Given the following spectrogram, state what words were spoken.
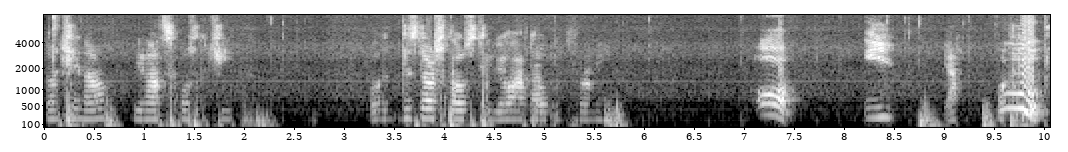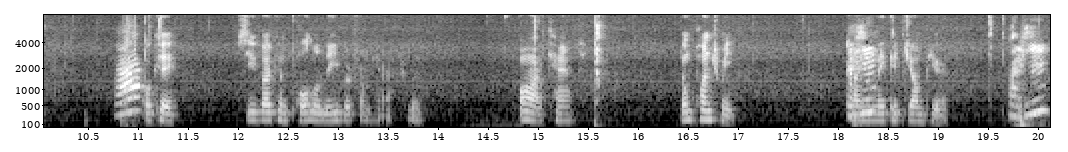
Don't you know? You're not supposed to cheat. Well, th- this door's closed too. You'll have to open it for me. Oh. E. Yeah. Ooh. Ah! Okay. See if I can pull the lever from here. Actually. Oh, I can't. Don't punch me. Trying to make a jump here. Are he?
